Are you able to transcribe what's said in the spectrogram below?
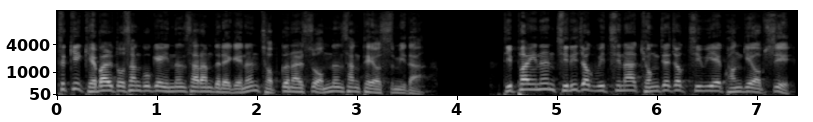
특히 개발도상국에 있는 사람들에게는 접근할 수 없는 상태였습니다. 디파이는 지리적 위치나 경제적 지위에 관계없이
